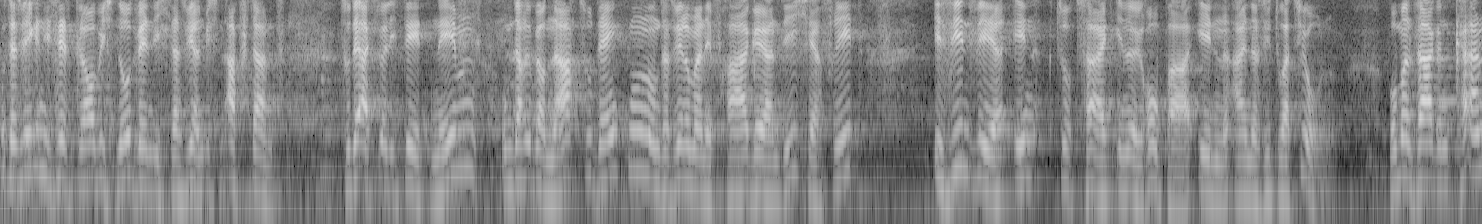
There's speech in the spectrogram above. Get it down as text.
Und deswegen ist es, glaube ich, notwendig, dass wir ein bisschen Abstand zu der Aktualität nehmen, um darüber nachzudenken. Und das wäre meine Frage an dich, Herr Fried. Sind wir in, zurzeit in Europa in einer Situation, wo man sagen kann,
